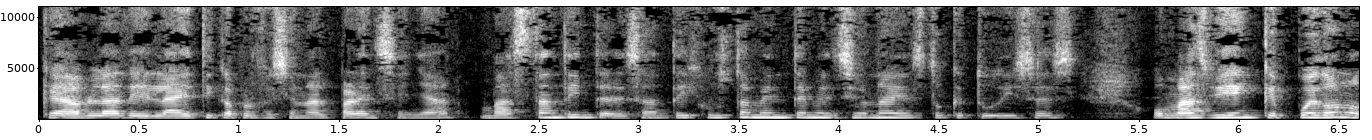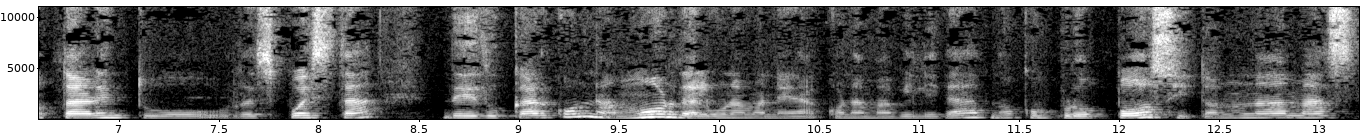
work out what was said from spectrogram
que habla de la ética profesional para enseñar, bastante interesante y justamente menciona esto que tú dices, o más bien que puedo notar en tu respuesta de educar con amor de alguna manera, con amabilidad, ¿no? Con propósito, no nada más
